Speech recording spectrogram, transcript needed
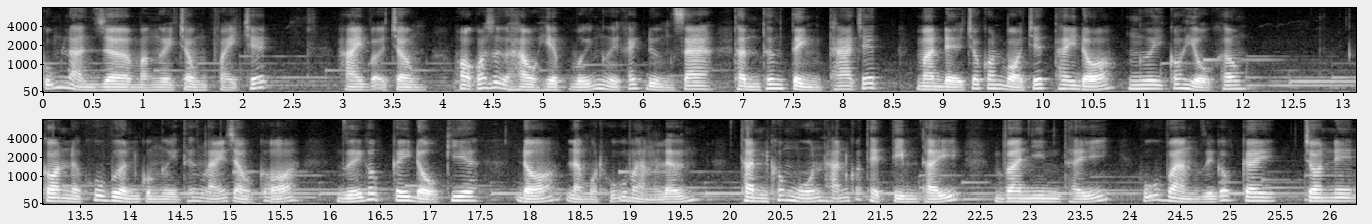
cũng là giờ mà người chồng phải chết. Hai vợ chồng họ có sự hào hiệp với người khách đường xa thần thương tình tha chết mà để cho con bò chết thay đó ngươi có hiểu không còn ở khu vườn của người thương lái giàu có dưới gốc cây đổ kia đó là một hũ vàng lớn. Thần không muốn hắn có thể tìm thấy và nhìn thấy hũ vàng dưới gốc cây, cho nên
